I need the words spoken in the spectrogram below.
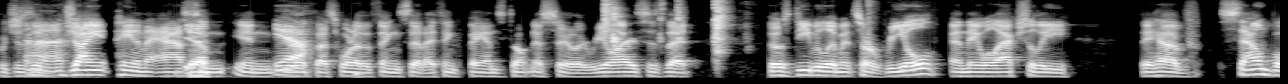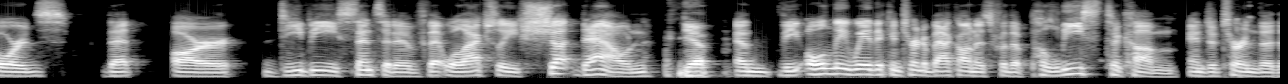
which is Uh-huh. a giant pain in the ass Yep. in, in Yeah. Europe. That's one of the things that I think bands don't necessarily realize is that those DB limits are real and they will actually, they have soundboards that are DB sensitive that will actually shut down Yep. and the only way they can turn it back on is for the police to come and to turn the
